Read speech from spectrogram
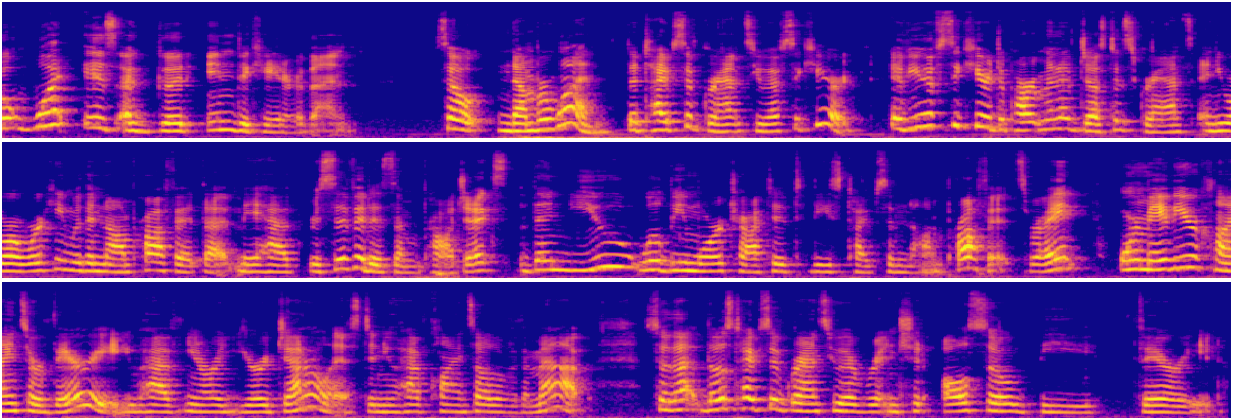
but what is a good indicator then? So, number one, the types of grants you have secured. If you have secured Department of Justice grants and you are working with a nonprofit that may have recidivism projects, then you will be more attractive to these types of nonprofits, right? Or maybe your clients are varied. You have, you know, you're a generalist and you have clients all over the map. So that those types of grants you have written should also be varied.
